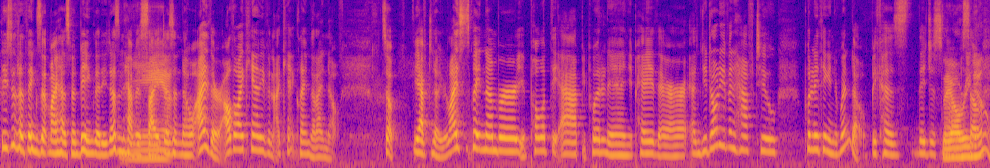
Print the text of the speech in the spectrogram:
these are the things that my husband, being that he doesn't have his Yeah. doesn't know either. Although I can't even I can't claim that I know. So you have to know your license plate number. You pull up the app, you put it in, you pay there, and you don't even have to put anything in your window because they just They know. already So know.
